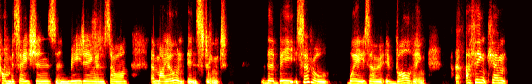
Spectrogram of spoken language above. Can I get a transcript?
conversations and reading and so on, and my own instinct, there'd be several ways of evolving. Uh, I think um,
